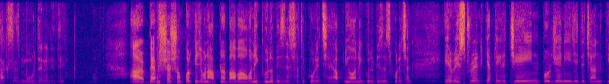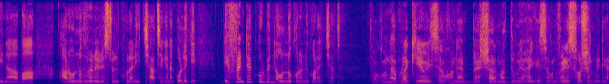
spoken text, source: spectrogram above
সাকসেস মোর দেন এনিথিং আর ব্যবসা সম্পর্কে যেমন আপনার বাবা অনেকগুলো বিজনেস সাথে করেছে, আপনিও অনেকগুলো বিজনেস করেছেন, এই রেস্টুরেন্টকে আপনি চেইন পর্যায়ে নিয়ে যেতে চান কিনা বা আর অন্য ধরনের রেস্টুরেন্ট খোলার ইচ্ছা আছে কিনা? করলে কি ডিফারেন্ট টাইপ করবেন না অন্য ধরনের করার ইচ্ছা আছে? তখন আপনার কি হয়েছে? ওখানে ব্যবসার মাধ্যমে হয়ে গেছে, এখন ভেরি সোশ্যাল মিডিয়া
